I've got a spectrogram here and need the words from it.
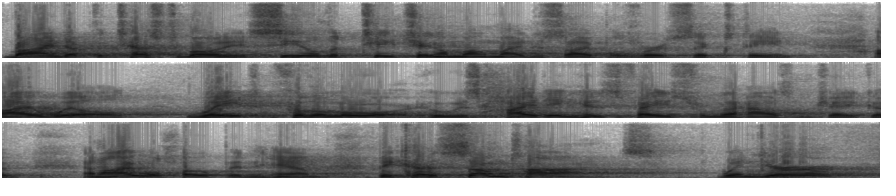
Bind up the testimony, seal the teaching among my disciples, verse 16. I will wait for the Lord who is hiding his face from the house of Jacob, and I will hope in him. Because sometimes when you're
